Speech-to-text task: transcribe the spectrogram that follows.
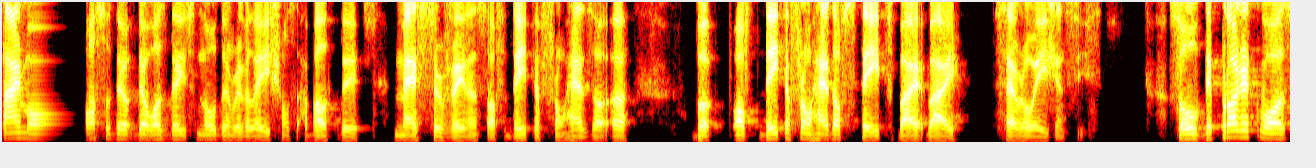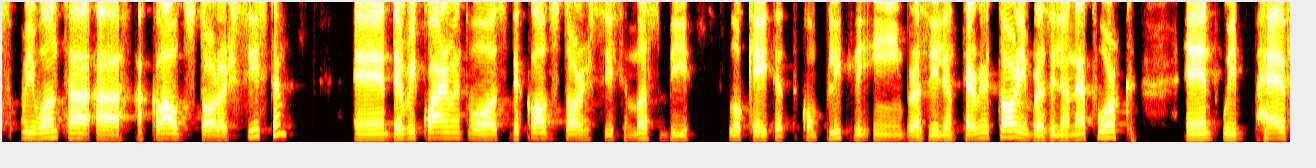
time also there, there, was the Snowden revelations about the mass surveillance of data from heads of, uh, of data from head of states by by several agencies. So the project was we want a, a, a cloud storage system, and the requirement was the cloud storage system must be located completely in Brazilian territory, in Brazilian network, and we have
